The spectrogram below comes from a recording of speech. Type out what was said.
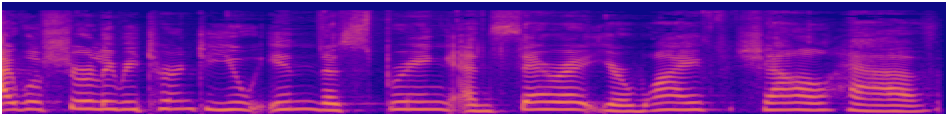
I will surely return to you in the spring, and Sarah, your wife, shall have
